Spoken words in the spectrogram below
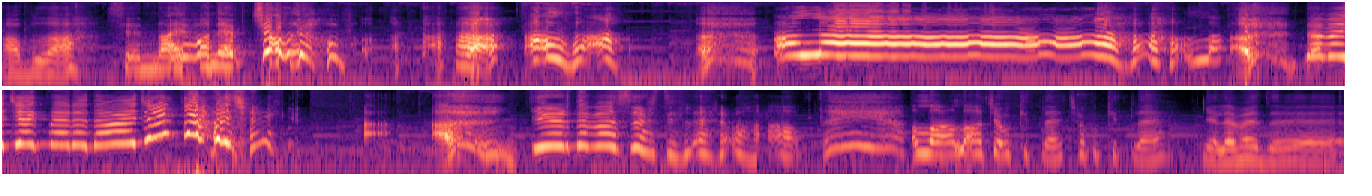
Abla, senin hayvan hep çalıyor mu? Allah! Allah! Allah! Dövecek beni, dövecek, dövecek. Girdim özür dilerim. Allah Allah çabuk kitle çabuk kitle. Gelemedi.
